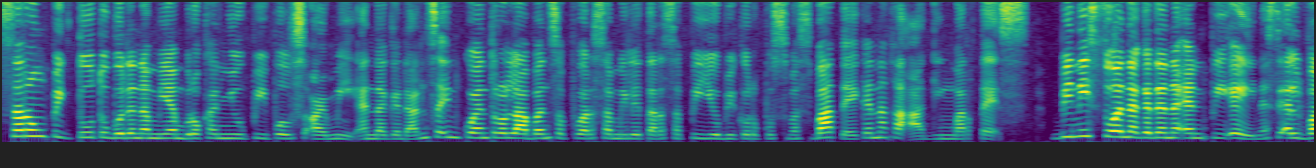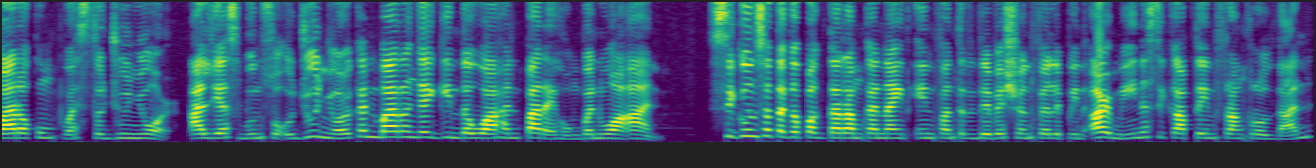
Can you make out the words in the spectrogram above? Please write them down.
Sarong pigtutubo na ng miyembro kan New People's Army ang nagadan sa enkwentro laban sa puwersa militar sa PUB Corpus Masbate kan nakaaging Martes. Binistuan nagadan na NPA na si Alvaro Compuesto Jr. alias Bunsoo Jr. kan barangay Gindawahan parehong Banwaan. Sigun sa tagapagtaram ka 9th Infantry Division Philippine Army na si Captain Frank Roldan,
